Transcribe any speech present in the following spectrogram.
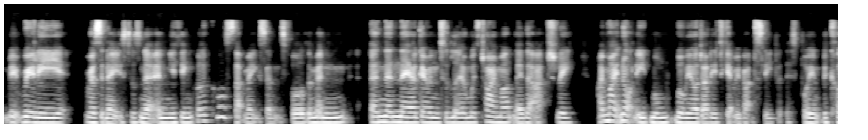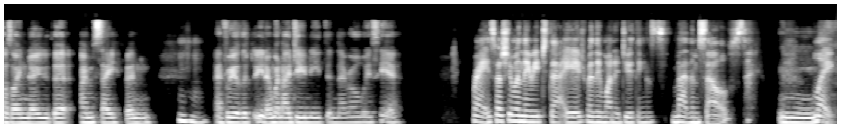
it really resonates, doesn't it? And you think, well, of course that makes sense for them. And and then they are going to learn with time, aren't they? That actually I might not need mum, mummy or daddy to get me back to sleep at this point because I know that I'm safe and mm-hmm. every other, you know, when I do need them, they're always here. Right. Especially when they reach that age where they want to do things by themselves. Mm. Like,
